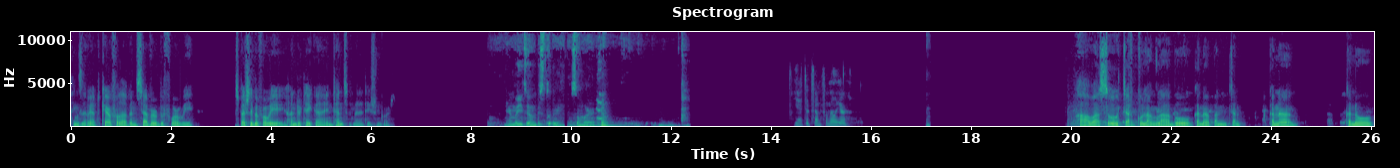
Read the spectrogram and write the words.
things that we have to be careful of and sever before we, especially before we undertake an intensive meditation course. I remember you telling this story somewhere. Yeah, it did sound familiar. Avaso cha kulang labo kana panchan Kana kano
